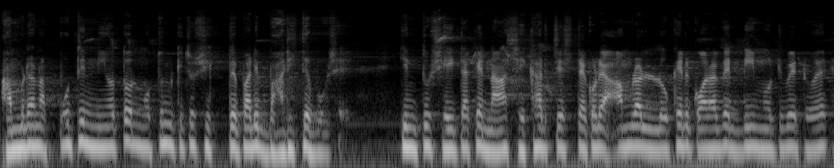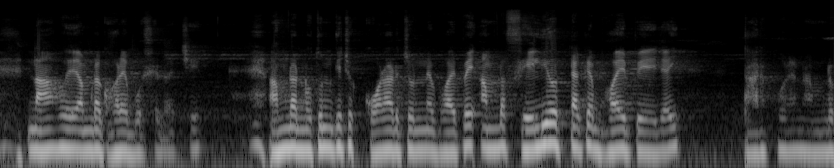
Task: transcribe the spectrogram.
আমরা না প্রতিনিয়ত নতুন কিছু শিখতে পারি বাড়িতে বসে। কিন্তু সেইটাকে না শেখার চেষ্টা করে আমরা লোকের কথাতে ডিমোটিভেট হয়ে না হয়ে আমরা ঘরে বসে রয়েছি আমরা নতুন কিছু করার জন্য ভয় পাই আমরা ফেলিওরটাকে ভয় পেয়ে যাই, তারপরে না আমরা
